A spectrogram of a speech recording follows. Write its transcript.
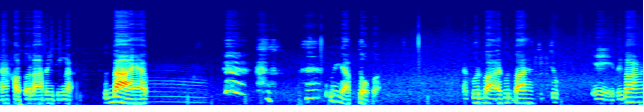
อะขอตัวลาไปจริงๆละกุดบายครับ ไม่อยากจบอะกุดบายกุดบายจุ๊บๆเอ้บ๊ายบาย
